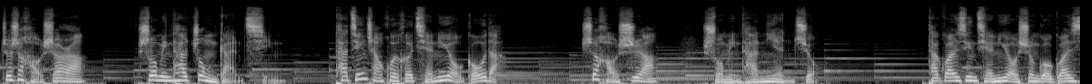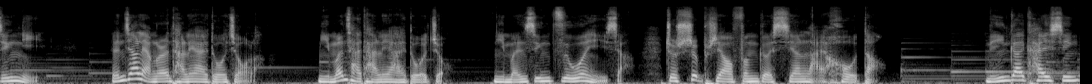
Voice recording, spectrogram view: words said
这是好事儿啊。说明他重感情，他经常会和前女友勾搭，是好事啊。说明他念旧，他关心前女友胜过关心你。人家两个人谈恋爱多久了？你们才谈恋爱多久？你扪心自问一下，这是不是要分个先来后到？你应该开心，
